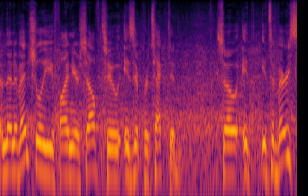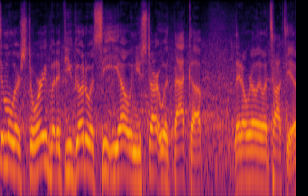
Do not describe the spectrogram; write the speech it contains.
and then eventually you find yourself to, is it protected? So it, it's a very similar story, but if you go to a CEO and you start with backup, they don't really want to talk to you.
